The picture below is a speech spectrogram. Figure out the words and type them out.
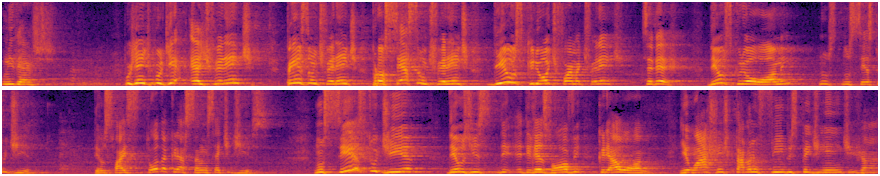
universo. Por gente, porque é diferente, pensam diferente, processam diferente. Deus criou de forma diferente. Você veja, Deus criou o homem no, no sexto dia. Deus faz toda a criação em sete dias. No sexto dia, Deus diz, de, de, resolve criar o homem. E eu acho, gente, que estava no fim do expediente já.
